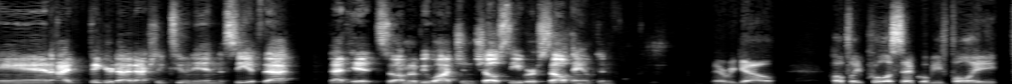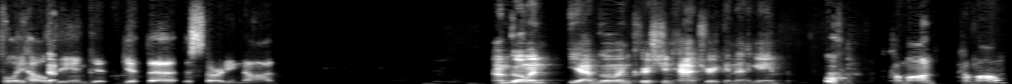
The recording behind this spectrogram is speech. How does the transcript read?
and I figured I'd actually tune in to see if that that hits. So I'm going to be watching Chelsea versus Southampton. There we go. Hopefully Pulisic will be fully fully healthy and get get the the starting nod. I'm going. Yeah, I'm going Christian hat trick in that game. Oh, come on, come on.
